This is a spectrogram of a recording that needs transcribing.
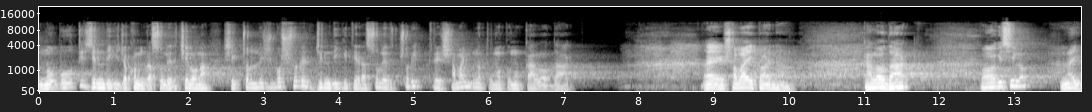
নবতী জিন্দিগি যখন রাসুলের ছিল না, সেই চল্লিশ বৎসরের জিন্দিগিতে রাসুলের চরিত্রে সামান্যতম কোনো কালো দাগ? এই, সবাই কয় না। কালো দাগ পাওয়া গেছিল? নাই।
